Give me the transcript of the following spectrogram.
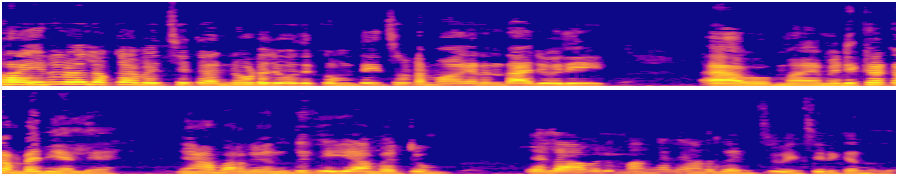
ട്രെയിനുകളിലൊക്കെ വെച്ചിട്ട് എന്നോട് ചോദിക്കും ടീച്ചറുടെ മകൻ എന്താ ജോലി? മെഡിക്കൽ കമ്പനി അല്ലേ? ഞാൻ പറഞ്ഞു എന്ത് ചെയ്യാൻ പറ്റും? എല്ലാവരും അങ്ങനെയാണ് ധരിച്ചു വെച്ചിരിക്കുന്നത്.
